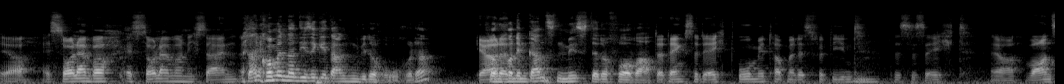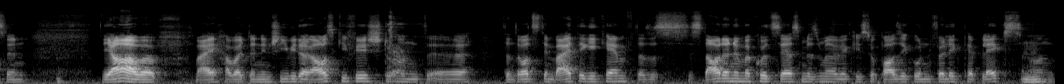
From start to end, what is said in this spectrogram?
ja, es soll einfach, es soll einfach nicht sein. Da kommen dann diese Gedanken wieder hoch, oder? Ja, von, da, von dem ganzen Mist, der davor war. Da denkst du dir echt, womit hat man das verdient? Mhm. Das ist echt, ja, Wahnsinn. Ja, aber ich habe halt dann den Ski wieder rausgefischt und äh, dann trotzdem weitergekämpft. Also es, es dauert dann immer kurz, erst müssen wir wirklich so ein paar Sekunden völlig perplex mhm. und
